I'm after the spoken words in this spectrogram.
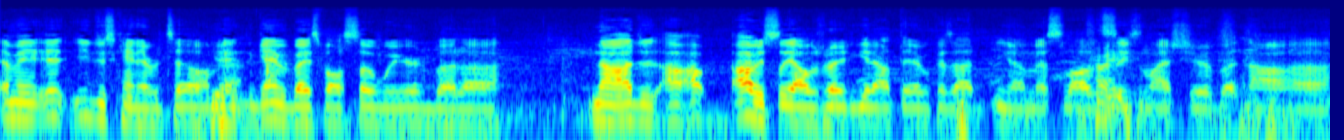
I mean, it, you just can't ever tell. I mean, Yeah. the game of baseball is so weird, but uh, no, I just, I, I, obviously, I was ready to get out there because I, you know, missed a lot of the Right. season last year, but no, uh,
